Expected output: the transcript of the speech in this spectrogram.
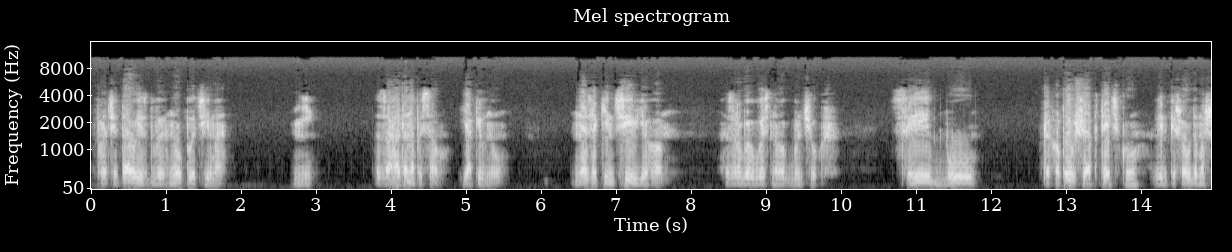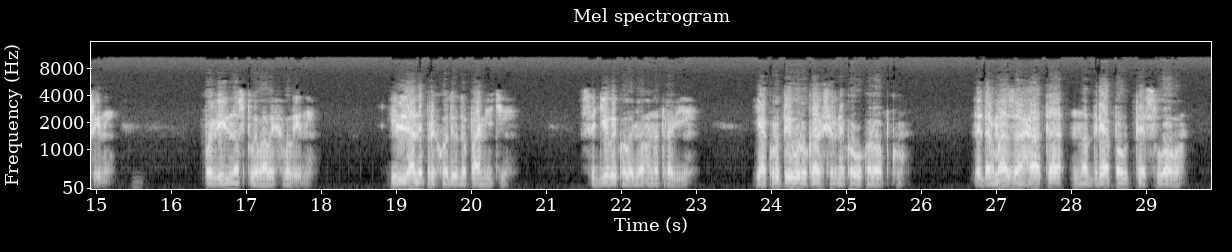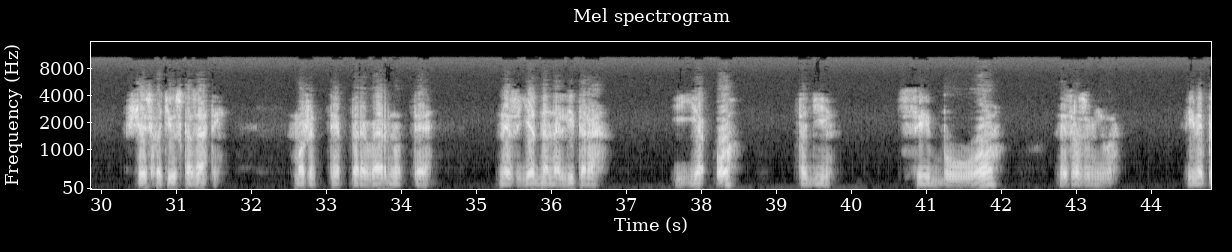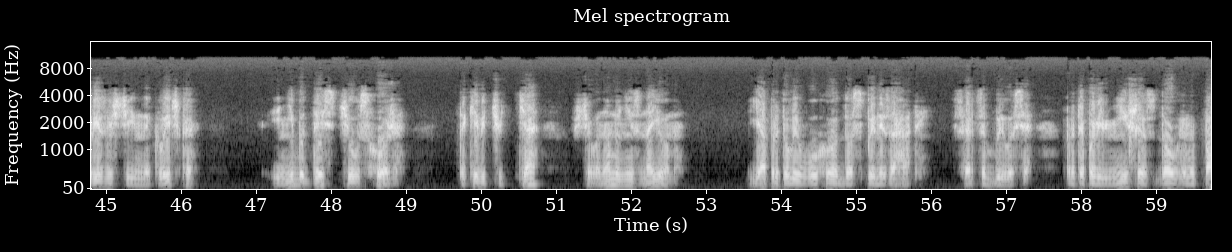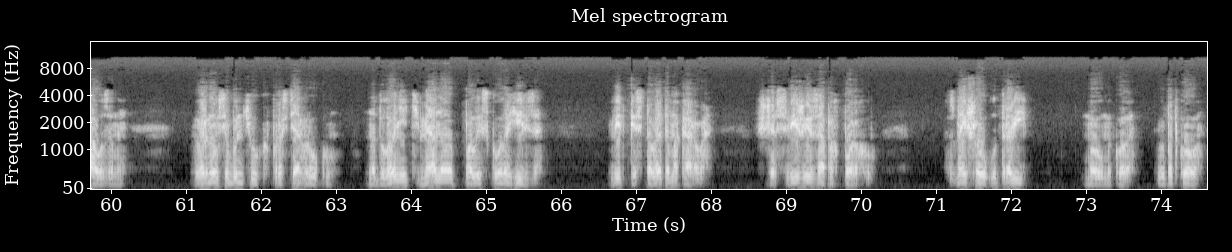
прочитав і здвигнув плечима. Ні. Загата написав, я кивнув. Не закінчив його, зробив висновок Бунчук. Цибу. Прихопивши аптечку, він пішов до машини. Повільно спливали хвилини. Ілля не приходив до пам'яті. Сиділи коло нього на траві. Я крутив у руках сірникову коробку. Недарма загата надряпав те слово. Щось хотів сказати. Може, те перевернуте, нез'єднана літера є О? Тоді Цибуо? Незрозуміло. І не прізвище, і не кличка, і ніби десь чув схоже. Таке відчуття, що воно мені знайоме. Я притулив вухо до спини загати. Серце билося, проте повільніше, з довгими паузами. Вернувся бунчук, простяг руку. На долоні тьмяно полискувала гільза. Від пістолета Макарова. Ще свіжий запах пороху. Знайшов у траві, мов Микола. Випадково.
